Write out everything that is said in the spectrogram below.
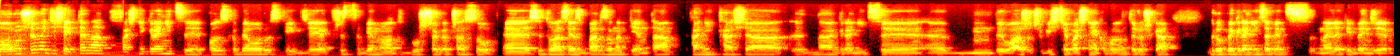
Poruszymy dzisiaj temat właśnie granicy polsko-białoruskiej, gdzie jak wszyscy wiemy od dłuższego czasu e, sytuacja jest bardzo napięta. Pani Kasia e, na granicy była rzeczywiście właśnie jako wolontariuszka grupy Granica, więc najlepiej będzie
